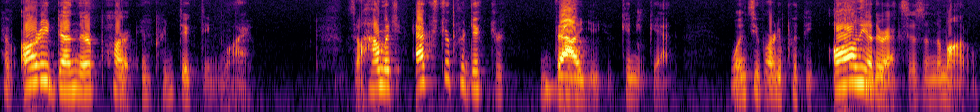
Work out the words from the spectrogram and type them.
have already done their part in predicting y. So how much extra predictor value can you get once you've already put the, all the other x's in the model?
